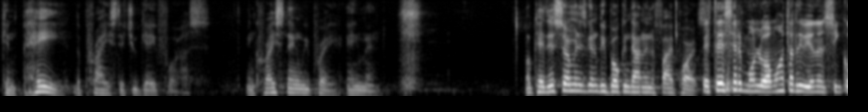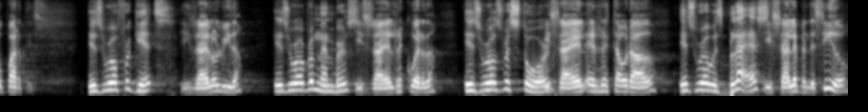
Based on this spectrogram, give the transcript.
can pay the price that you gave for us. In Christ's name we pray. Amen. Okay, this sermon is going to be broken down into five parts. Este sermón lo vamos a estar dividiendo en cinco partes. Israel forgets, Israel olvida, Israel remembers, Israel recuerda, Israel's restored, Israel es restaurado, Israel is blessed, Israel es bendecido,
